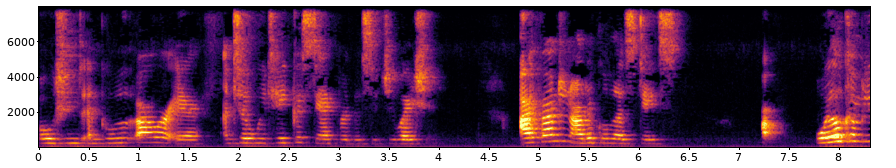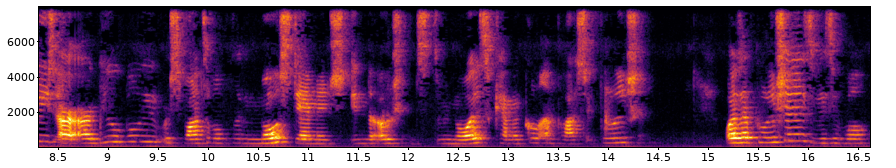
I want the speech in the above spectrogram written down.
oceans, and pollute our air until we take a stand for the situation. I found an article that states oil companies are arguably responsible for the most damage in the oceans through noise, chemical, and plastic pollution. Whether pollution is visible,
